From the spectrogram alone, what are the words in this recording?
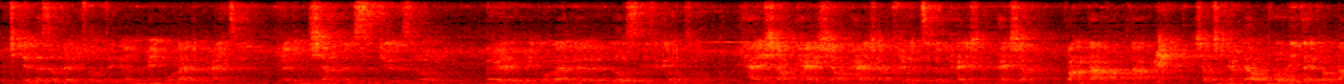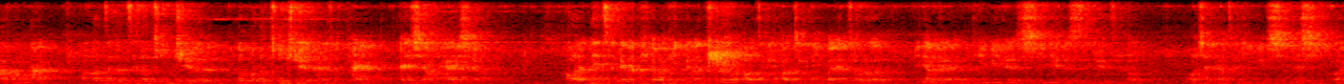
我记得那时候在做这个美国来的牌子的影像跟视觉的时候，因为美国来的 Rose 一直跟我说太小太小太小，所有字都太小太小，放大放大，小心点，要有魄力再放大放大，放到整个字都出血了，logo 都出血了，他说太太小太小。后来那次被他挑剔，被他折磨好几个好几个礼拜，做了一两个 MTV 的系列的视觉，我好像养成一个新的习惯。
